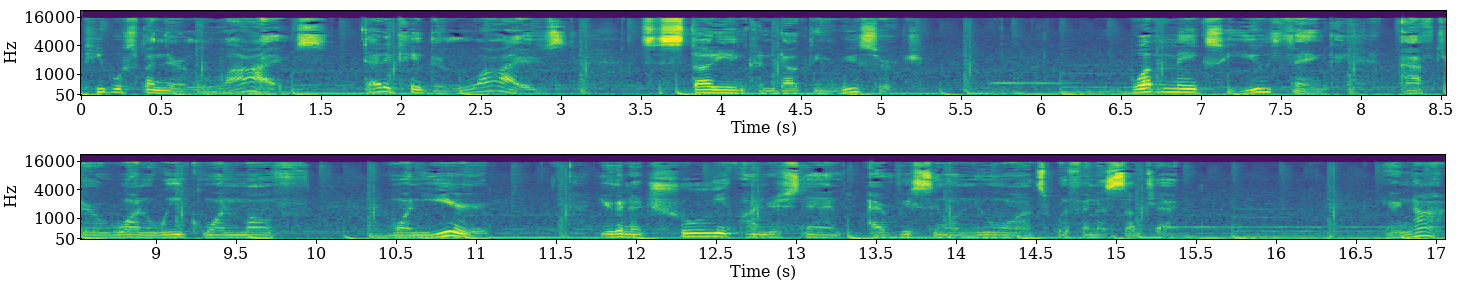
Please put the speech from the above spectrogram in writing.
people spend their lives, dedicate their lives to studying conducting research. What makes you think after one week, one month, one year you're going to truly understand every single nuance within a subject. You're not.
